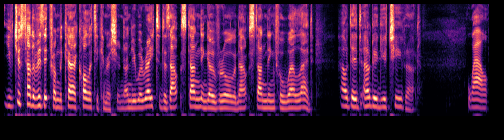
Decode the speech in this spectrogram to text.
You've just had a visit from the Care Quality Commission and you were rated as outstanding overall and outstanding for well led. How did how did you achieve that? Well,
